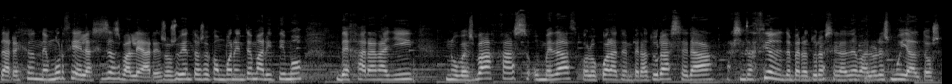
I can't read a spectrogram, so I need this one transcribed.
la región de Murcia y las Islas Baleares. Los vientos de componente marítimo dejarán allí nubes bajas, humedad, con lo cual la temperatura será, la sensación de temperatura será de valores muy altos.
